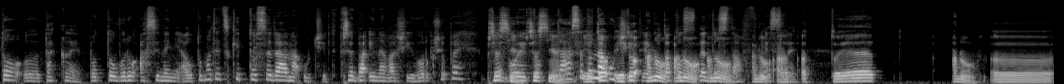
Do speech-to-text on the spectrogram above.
to uh, takhle pod tou vodou asi není automaticky, to se dá naučit. Třeba i na vašich workshopech? Přesně, je přesně. To, dá se to je to, naučit, je to, jako ano, tato, ano, tento ano, stav, ano, a, a to je, ano, uh,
